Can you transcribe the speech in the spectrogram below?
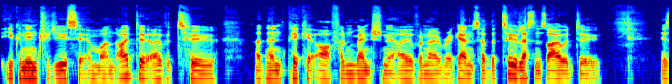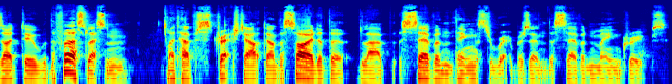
you can introduce it in one. I'd do it over two and then pick it off and mention it over and over again. So the two lessons I would do is I'd do the first lesson. I'd have stretched out down the side of the lab seven things to represent the seven main groups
